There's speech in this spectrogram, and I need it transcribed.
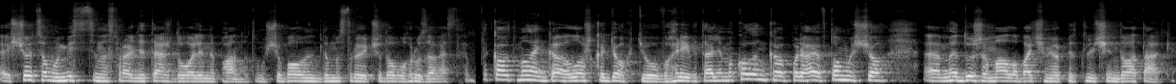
Е, Що в цьому місяці насправді теж доволі непогано, тому що Боуен демонструє чудову гру за Вестхем. Така от маленька ложка дьогтю в грі Віталія Миколенка полягає в тому, що е, ми дуже мало бачимо його підключень до атаки.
